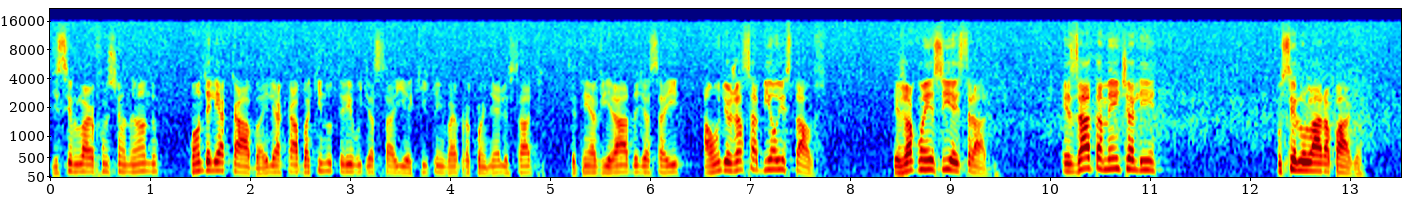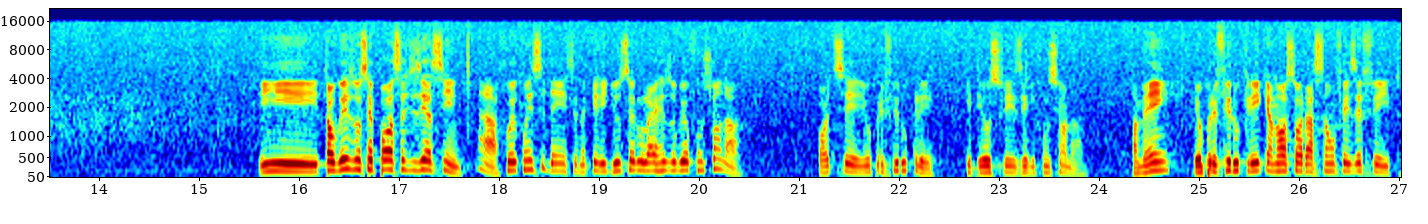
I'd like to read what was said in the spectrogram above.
de celular funcionando. Quando ele acaba? Ele acaba aqui no trevo de açaí, aqui, quem vai para Cornélio sabe. Você tem a virada de açaí, aonde eu já sabia onde estava. Eu já conhecia a estrada. Exatamente ali, o celular apaga. E talvez você possa dizer assim: ah, foi coincidência, naquele dia o celular resolveu funcionar. Pode ser, eu prefiro crer que Deus fez ele funcionar. Amém? Eu prefiro crer que a nossa oração fez efeito.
